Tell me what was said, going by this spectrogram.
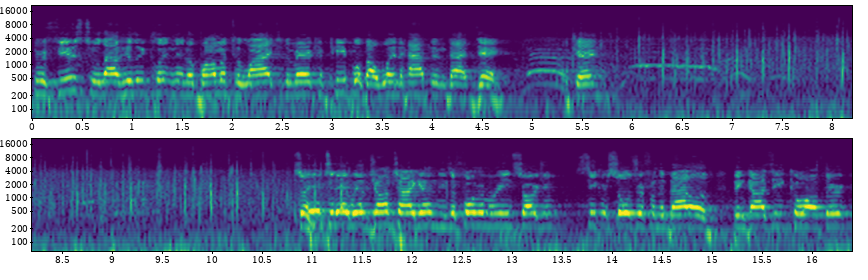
He refused to allow Hillary Clinton and Obama to lie to the American people about what happened that day. Okay? So here today we have John Tiegen. He's a former Marine sergeant, secret soldier from the Battle of Benghazi, co-author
